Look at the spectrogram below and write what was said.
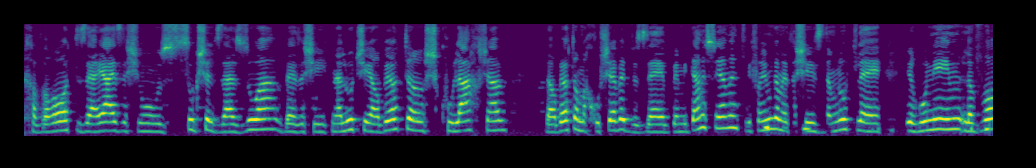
חברות זה היה איזשהו סוג של זעזוע ואיזושהי התנהלות שהיא הרבה יותר שקולה עכשיו והרבה יותר מחושבת וזה במידה מסוימת לפעמים גם איזושהי הזדמנות לארגונים לבוא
